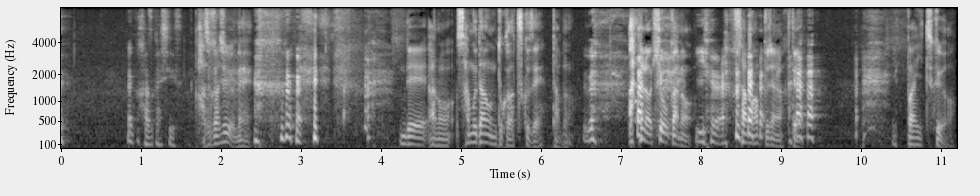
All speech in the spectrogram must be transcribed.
なんか恥ずかしいですね。恥ずかしいよねであのサムダウンとかつくぜ多分。あの評価の。サムアップじゃなくて。いっぱいつくよ。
